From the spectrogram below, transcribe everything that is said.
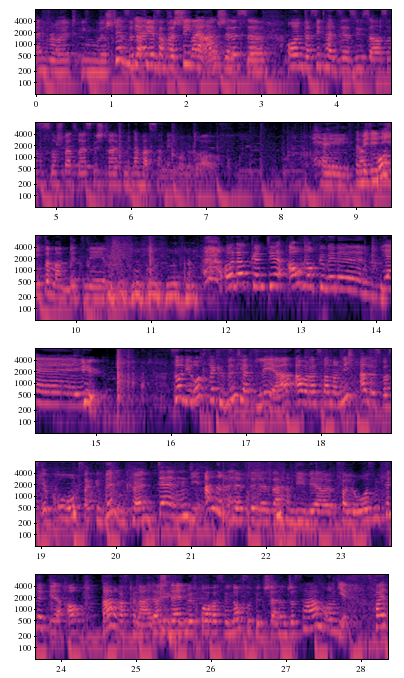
Android. Irgendwas. Stimmt, Es sind ja, auf jeden Fall verschiedene Anschlüsse. Und das sieht halt sehr süß aus. Das ist so schwarz-weiß gestreift mit einer Wassermelone drauf. Hey, Damit das musste man mitnehmen. Und das könnt ihr auch noch gewinnen. Yay! So, die Rucksäcke sind jetzt leer, aber das war noch nicht alles, was ihr pro Rucksack gewinnen könnt, denn die andere Hälfte der Sachen, die wir verlosen, findet ihr auf Barbaras Kanal. Da stellen wir vor, was wir noch so für Challenges haben und Yes. falls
